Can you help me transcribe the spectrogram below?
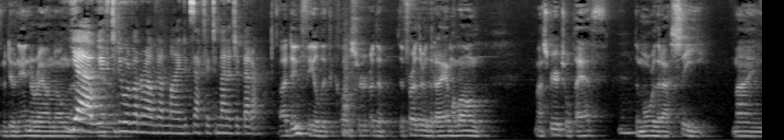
I'm do an end around on. Yeah we have to do a run around on mind exactly to manage it better I do feel that the closer or the, the further that I am along my spiritual path, Mm-hmm. the more that I see mind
